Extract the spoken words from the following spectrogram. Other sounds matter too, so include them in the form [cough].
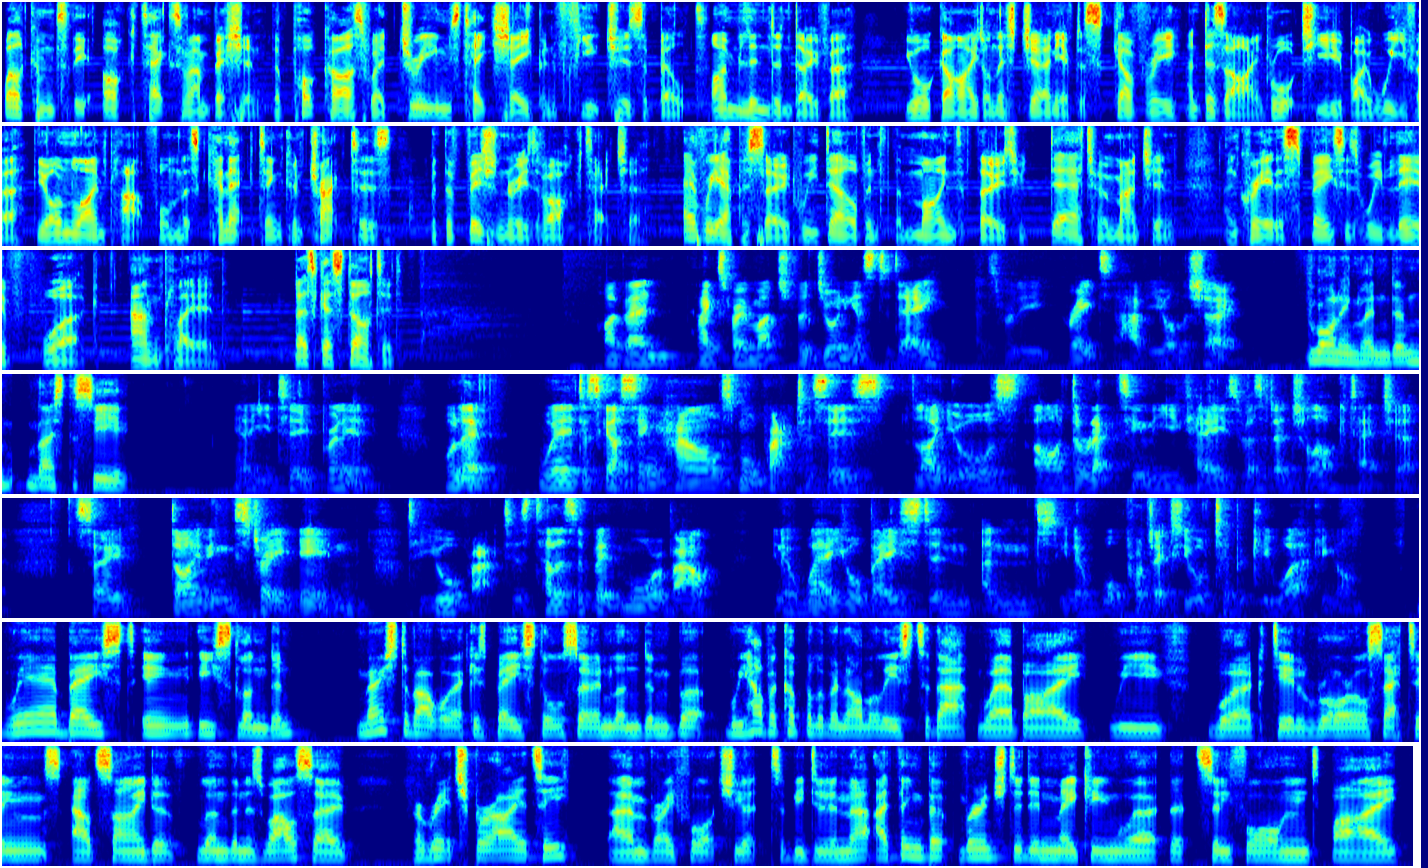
Welcome to the Architects of Ambition, the podcast where dreams take shape and futures are built. I'm Lyndon Dover, your guide on this journey of discovery and design, brought to you by Weaver, the online platform that's connecting contractors with the visionaries of architecture. Every episode, we delve into the minds of those who dare to imagine and create the spaces we live, work, and play in. Let's get started. Hi, Ben. Thanks very much for joining us today. It's really great to have you on the show. Good morning, Lyndon. Nice to see you. Yeah, you too. Brilliant. Well, look, we're discussing how small practices like yours are directing the UK's residential architecture. So, diving straight in to your practice, tell us a bit more about you know where you're based and and you know what projects you're typically working on. We're based in East London. Most of our work is based also in London, but we have a couple of anomalies to that whereby we've worked in rural settings outside of London as well. So a rich variety. I'm very fortunate to be doing that. I think that we're interested in making work that's informed by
